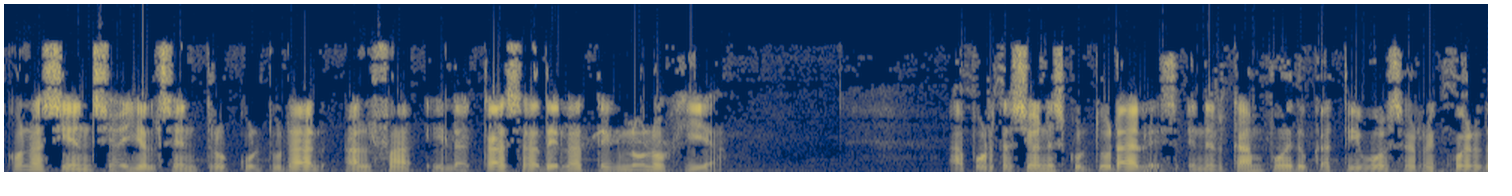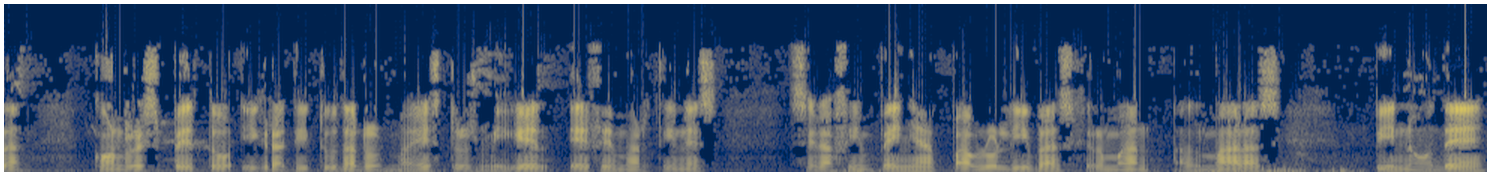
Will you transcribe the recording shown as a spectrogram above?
con la ciencia y el Centro Cultural Alfa y la Casa de la Tecnología. Aportaciones culturales. En el campo educativo se recuerda con respeto y gratitud a los maestros Miguel F. Martínez, Serafín Peña, Pablo Olivas, Germán Almaras, Pino D.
